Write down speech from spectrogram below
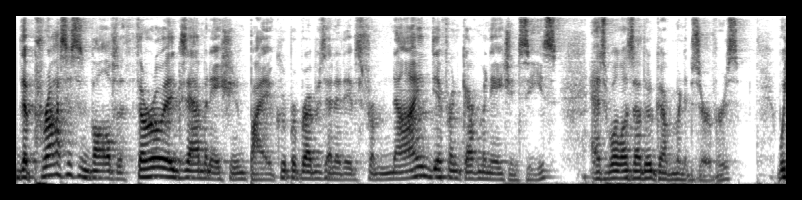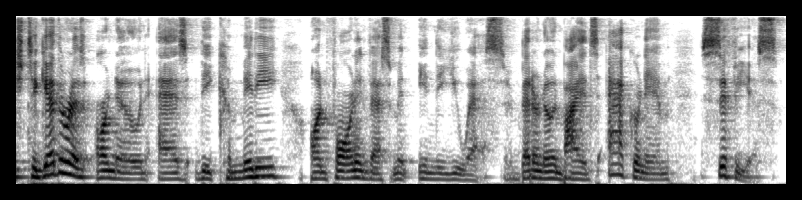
The process involves a thorough examination by a group of representatives from nine different government agencies, as well as other government observers, which together as, are known as the Committee on Foreign Investment in the U.S., better known by its acronym CFIUS.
